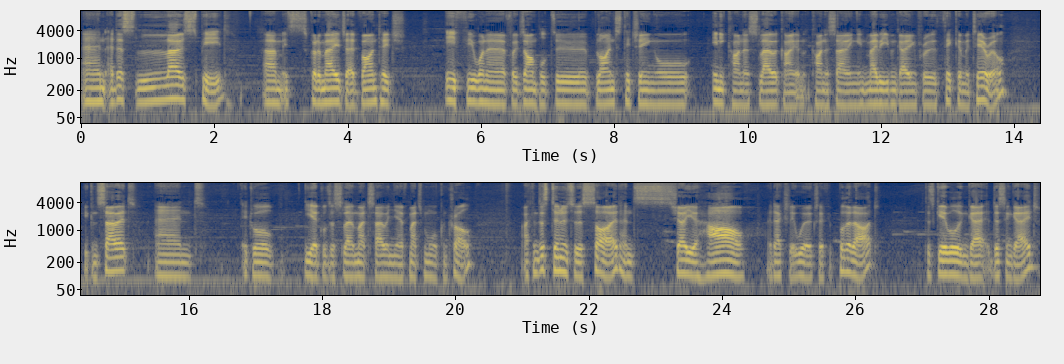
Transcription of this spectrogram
And at this low speed, um, it's got a major advantage if you want to, for example, do blind stitching or any kind of slower kind kind of sewing, and maybe even going through thicker material, you can sew it, and it will, yeah, it will just slow much so, and you have much more control. I can just turn it to the side and show you how it actually works. So if you pull it out, this gear will engage, disengage,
